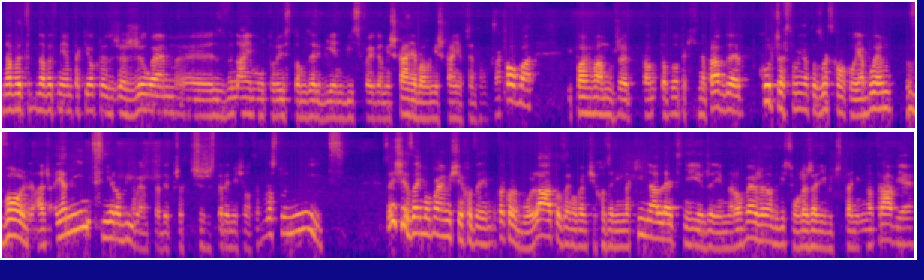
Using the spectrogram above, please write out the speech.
nawet, nawet miałem taki okres, że żyłem e, z wynajmu turystom z Airbnb swojego mieszkania, bo mam mieszkanie w centrum Krakowa i powiem Wam, że tam to było takich naprawdę, kurczę, wspomina to z łezką około, ja byłem wolny, ale ja nic nie robiłem wtedy przez 3-4 miesiące, po prostu nic. W sensie zajmowałem się chodzeniem, to akurat było lato, zajmowałem się chodzeniem na kina letnie, jeżdżeniem na rowerze nad Wisłą, leżeniem i czytaniem na trawie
